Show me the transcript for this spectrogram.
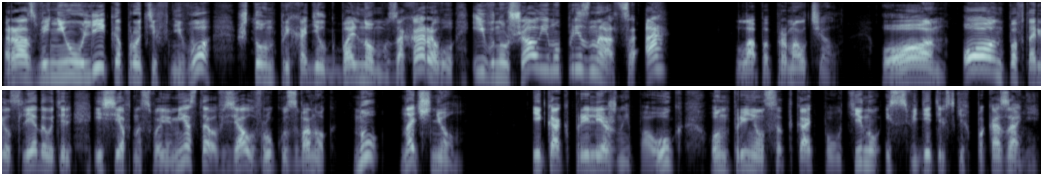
«Разве не улика против него, что он приходил к больному Захарову и внушал ему признаться, а?» Лапа промолчал. «Он! Он!» — повторил следователь и, сев на свое место, взял в руку звонок. «Ну, начнем!» И как прилежный паук, он принялся ткать паутину из свидетельских показаний,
